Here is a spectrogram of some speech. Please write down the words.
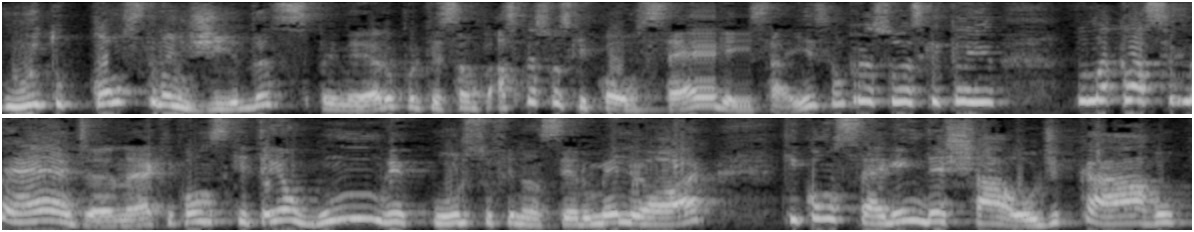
muito constrangidas, primeiro, porque são as pessoas que conseguem sair são pessoas que têm uma classe média, né? Que, que têm algum recurso financeiro melhor, que conseguem deixar ou de carro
